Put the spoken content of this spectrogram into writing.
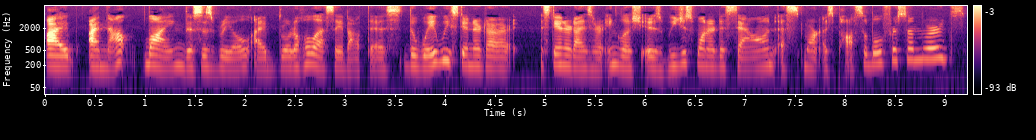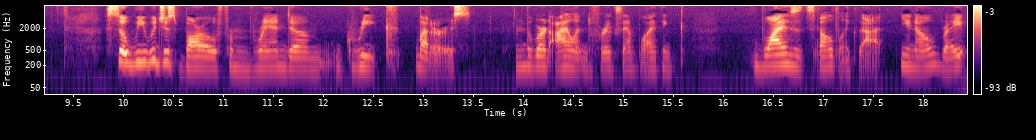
I I'm not lying, this is real. I wrote a whole essay about this. The way we standard our, standardize our English is we just wanted to sound as smart as possible for some words. So we would just borrow from random Greek letters. The word island, for example, I think why is it spelled like that? You know, right?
